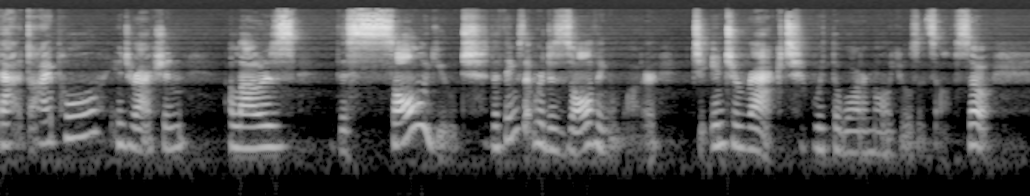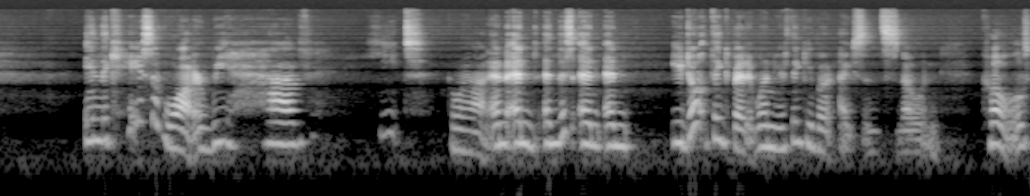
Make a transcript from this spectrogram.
that dipole interaction allows the solute, the things that we're dissolving in water, to interact with the water molecules itself. So in the case of water, we have heat going on. And and and this and and you don't think about it when you're thinking about ice and snow and cold,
